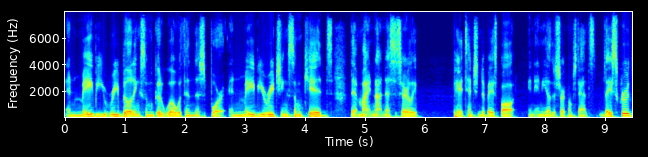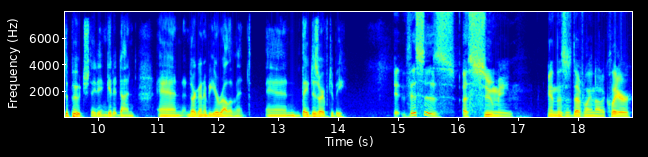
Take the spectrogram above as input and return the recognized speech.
and maybe rebuilding some goodwill within this sport and maybe reaching some kids that might not necessarily pay attention to baseball in any other circumstance. They screwed the pooch. They didn't get it done and they're going to be irrelevant and they deserve to be. It, this is assuming and this is definitely not a clear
